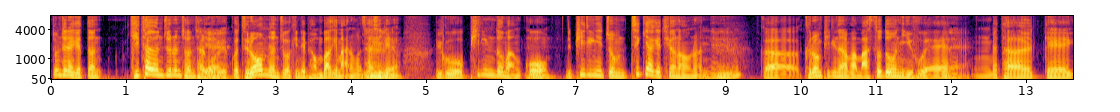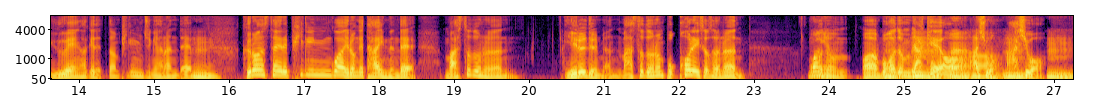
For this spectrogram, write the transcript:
좀 전에 얘기했던 기타 연주는 전 잘 예. 모르겠고 드럼 연주가 굉장히 변박이 많은 건 사실이에요. 음. 그리고 fill-in도 많고 음. 근데 fill-in이 좀 특이하게 튀어나오는 네. 음. 그러니까 그런 fill-in은 아마 마스토돈 이후에 네. 음, 메탈계 유행하게 됐던 fill-in 중에 하나인데 음. 그런 스타일의 fill-in과 이런 게 다 있는데 마스토돈은 예를 들면 마스토돈은 보컬에 있어서는 뭐가. 좀 어, 뭐가 음, 좀 음, 약해요. 음, 아쉬워. 어, 음. 아쉬워. 음.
